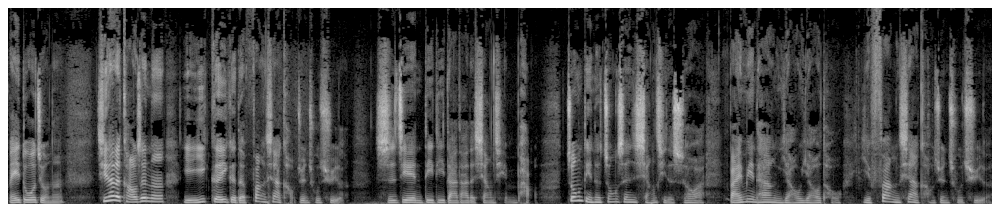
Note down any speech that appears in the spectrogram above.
没多久呢，其他的考生呢，也一个一个的放下考卷出去了。时间滴滴答答的向前跑，终点的钟声响起的时候啊，白面汤摇摇头，也放下考卷出去了。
